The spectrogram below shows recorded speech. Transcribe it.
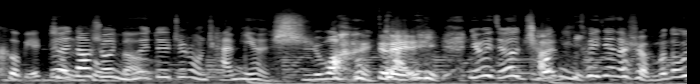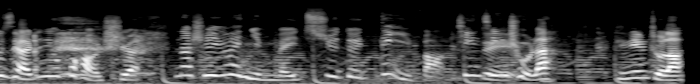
特别正对，到时候你会对这种产品很失望。对你会觉得产 品推荐的什么东西啊？这又不好吃，那是因为你没去对地方。听清楚了，听清楚了。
